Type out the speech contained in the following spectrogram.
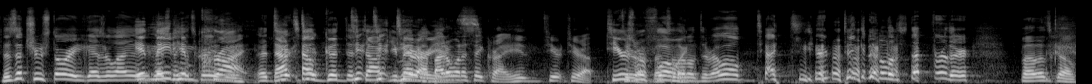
This is a true story. You guys are like It made him cry. That's how good this Tear up. documentary I don't want to say cry. He, tear, tear up. Tears Tear were up. Flowing. little. Well, you're taking it a little step further, but let's go.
